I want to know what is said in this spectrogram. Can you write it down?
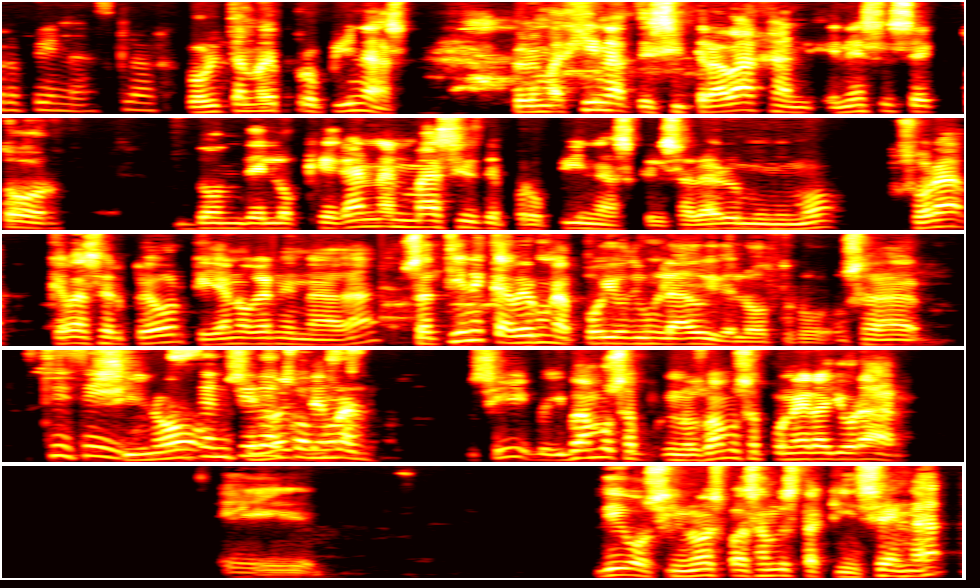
Propinas, claro. Ahorita no hay propinas. Pero imagínate, si trabajan en ese sector donde lo que ganan más es de propinas que el salario mínimo, pues ahora, ¿qué va a ser peor? Que ya no ganen nada. O sea, tiene que haber un apoyo de un lado y del otro. O sea, sí, sí, si no, sentido si no. Tema, sí, y vamos a, nos vamos a poner a llorar. Eh, digo, si no es pasando esta quincena,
